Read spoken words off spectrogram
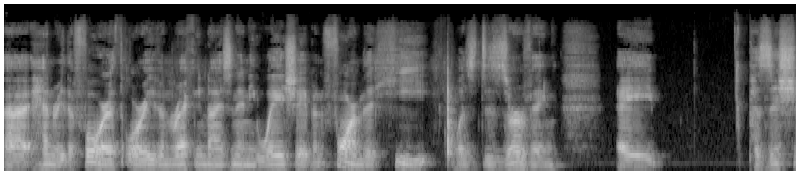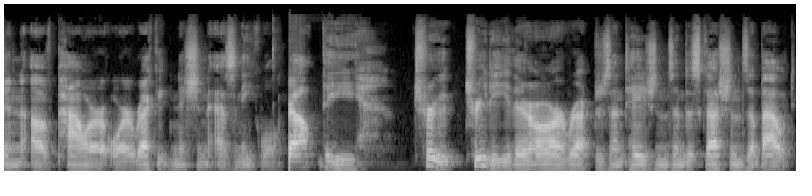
uh, Henry IV or even recognize in any way, shape, and form that he was deserving a position of power or recognition as an equal. Throughout the tr- treaty, there are representations and discussions about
